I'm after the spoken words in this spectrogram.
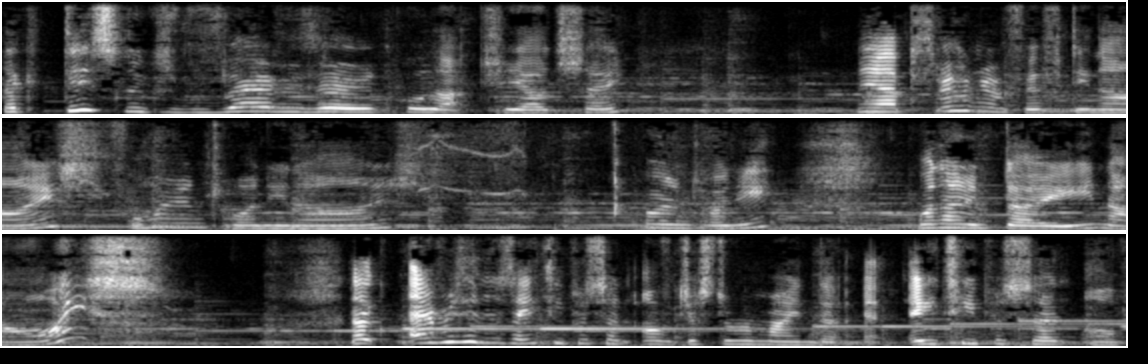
like this looks very, very cool actually, I'd say. Yep, 350 nice, 420 nice. 120 130 nice. Like everything is 80% off just a reminder. 80% off.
